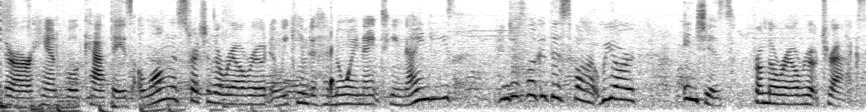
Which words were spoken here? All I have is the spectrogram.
There are a handful of cafes along the stretch of the railroad and we came to Hanoi 1990s and just look at this spot. We are inches from the railroad tracks.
